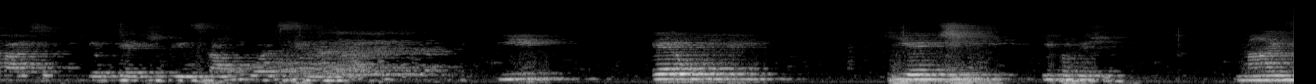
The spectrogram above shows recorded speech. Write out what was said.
Clara Sofia, mulheres de Deus, para onde glória do Senhor. E era o homem que ele tinha que proteger. Mas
